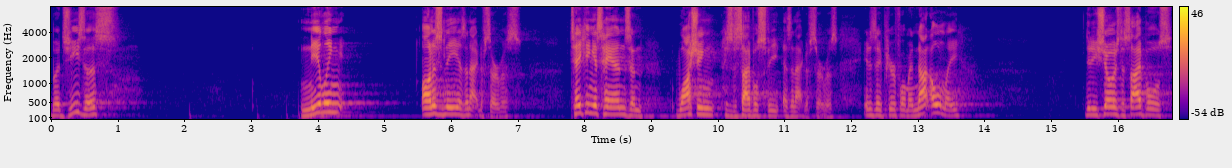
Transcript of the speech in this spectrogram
But Jesus, kneeling on his knee as an act of service, taking his hands and washing his disciples' feet as an act of service. It is a pure form. And not only did he show his disciples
